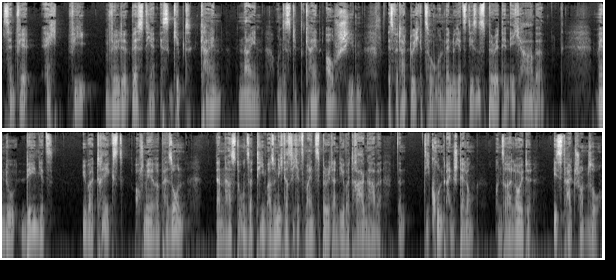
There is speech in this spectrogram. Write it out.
sind wir echt wie wilde Bestien. Es gibt kein Nein und es gibt kein Aufschieben. Es wird halt durchgezogen. Und wenn du jetzt diesen Spirit, den ich habe, wenn du den jetzt überträgst auf mehrere Personen, dann hast du unser Team, also nicht, dass ich jetzt meinen Spirit an die übertragen habe, die Grundeinstellung unserer Leute ist halt schon so.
